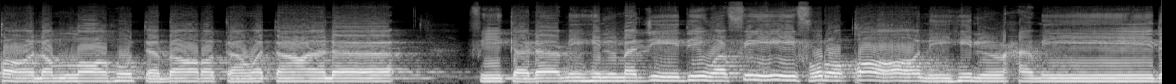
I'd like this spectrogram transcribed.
قال الله تبارك وتعالى في كلامه المجيد وفي فرقانه الحميد.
